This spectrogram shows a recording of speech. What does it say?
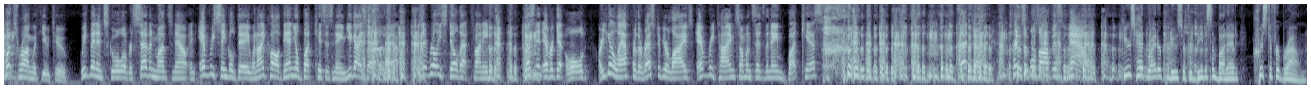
What's wrong with you two? We've been in school over seven months now, and every single day when I call Daniel Buttkiss's name, you guys have to laugh. Is it really still that funny? Doesn't it ever get old? Are you going to laugh for the rest of your lives every time someone says the name Buttkiss? that does it. Principal's office now. Here's head writer producer for Beavis and Butthead, Kristofor Brown.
